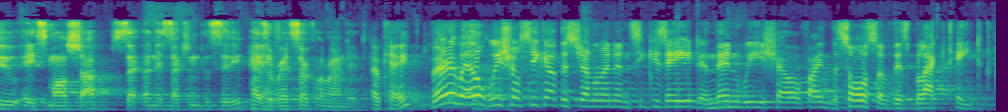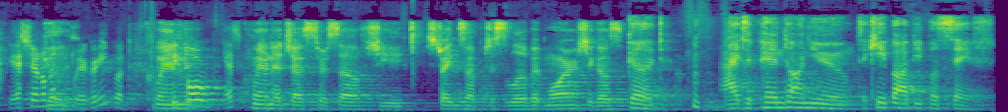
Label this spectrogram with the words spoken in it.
to a small shop set in a section of the city has a red circle around it. Okay. Very well. We shall seek out this gentleman and seek his aid, and then we shall find the source of this black taint. Yes, gentlemen. Good. We agreed. But Quinn, before yes, Quinn adjusts herself. She straightens up just a little bit more. She goes, Good. I depend on you to keep our people safe.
